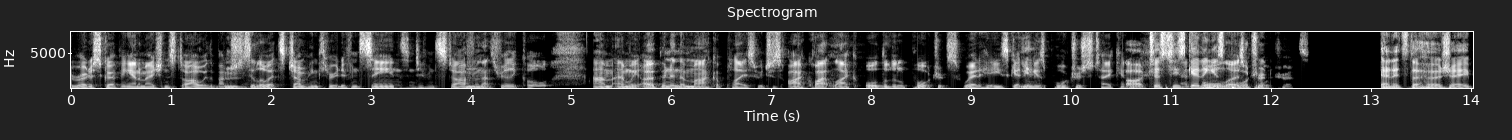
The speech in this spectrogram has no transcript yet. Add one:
rotoscoping animation style with a bunch of Mm. silhouettes jumping through different scenes and different stuff, Mm. and that's really cool. Um, and we open in the marketplace, which is I quite like all the little portraits where he's getting Yeah. his portraits taken. Oh, just he's getting his portrait, portraits. and it's the Hergé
